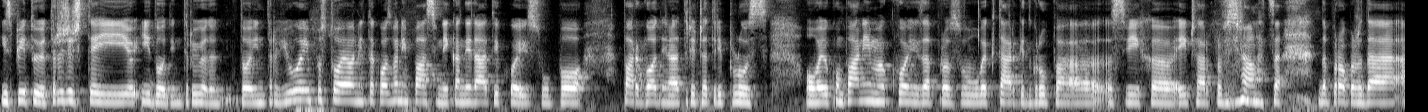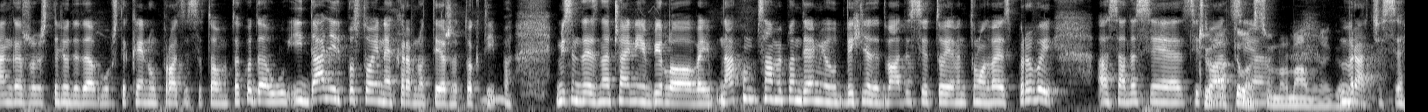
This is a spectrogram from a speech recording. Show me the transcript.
ispituju tržište i idu od intervjua do, do intervjua i postoje oni takozvani pasivni kandidati koji su po par godina, 3-4 plus ovaj, u kompanijama koji zapravo su uvek target grupa svih HR profesionalaca da probaš da angažuješ te ljude da uopšte krenu u proces sa tom. Tako da u, i dalje postoji neka ravnoteža tog tipa. Mislim da je značajnije bilo ovaj, nakon same pandemije u 2020. i eventualno 2021. A sada se situacija... Či vratila se u normalno negde. Vraća se.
